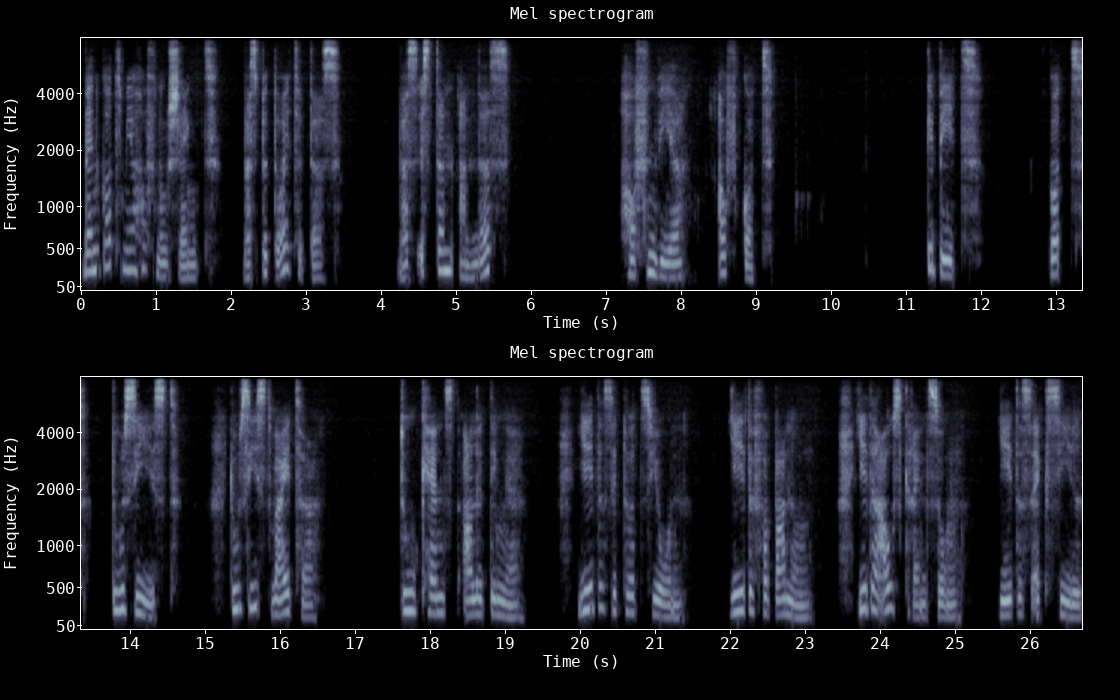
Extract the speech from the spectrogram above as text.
Wenn Gott mir Hoffnung schenkt, was bedeutet das? Was ist dann anders? Hoffen wir auf Gott. Gebet. Gott, du siehst, du siehst weiter, du kennst alle Dinge, jede Situation, jede Verbannung, jede Ausgrenzung, jedes Exil.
